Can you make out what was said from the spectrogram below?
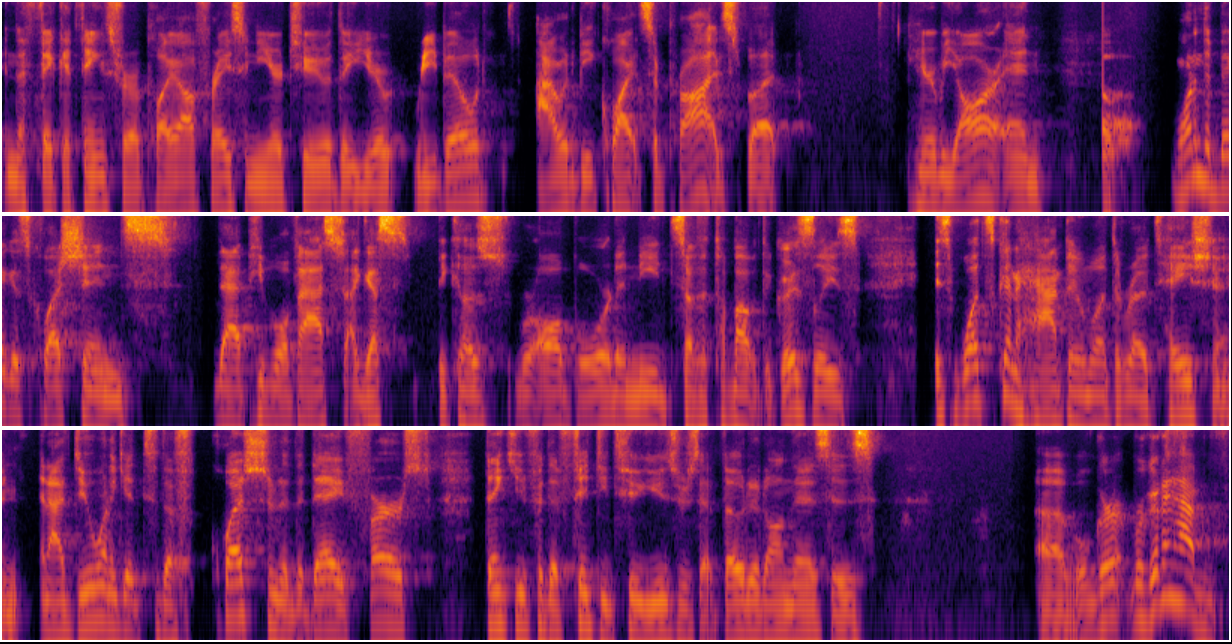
in the thick of things for a playoff race in year two the year rebuild, I would be quite surprised. But here we are. And one of the biggest questions that people have asked, I guess, because we're all bored and need stuff to talk about with the Grizzlies, is what's going to happen with the rotation. And I do want to get to the question of the day first. Thank you for the 52 users that voted on this. Is uh, we're, we're going to have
